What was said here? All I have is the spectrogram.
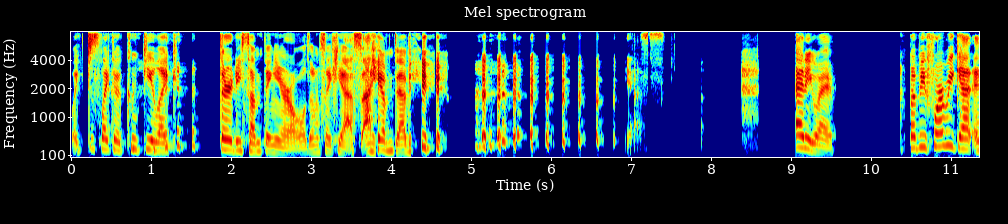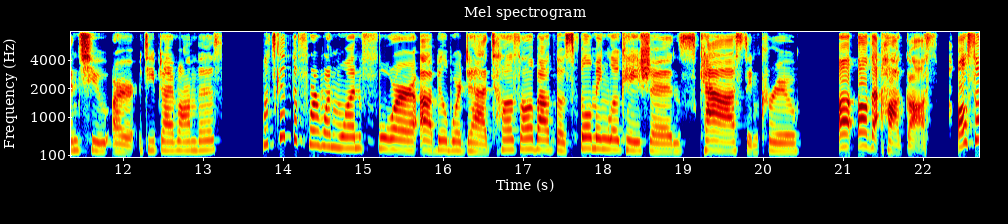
like just like a kooky, like thirty something year old. I was like, yes, I am Debbie. Yes. Anyway, but before we get into our deep dive on this, let's get the 411 for uh, Billboard Dad. Tell us all about those filming locations, cast, and crew, uh, all that hot goss. Also,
